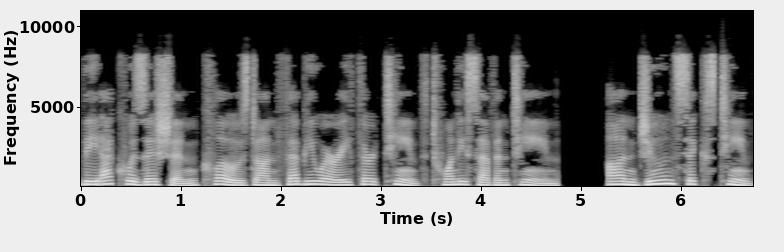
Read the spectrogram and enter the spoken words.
The acquisition closed on February 13, 2017. On June 16,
